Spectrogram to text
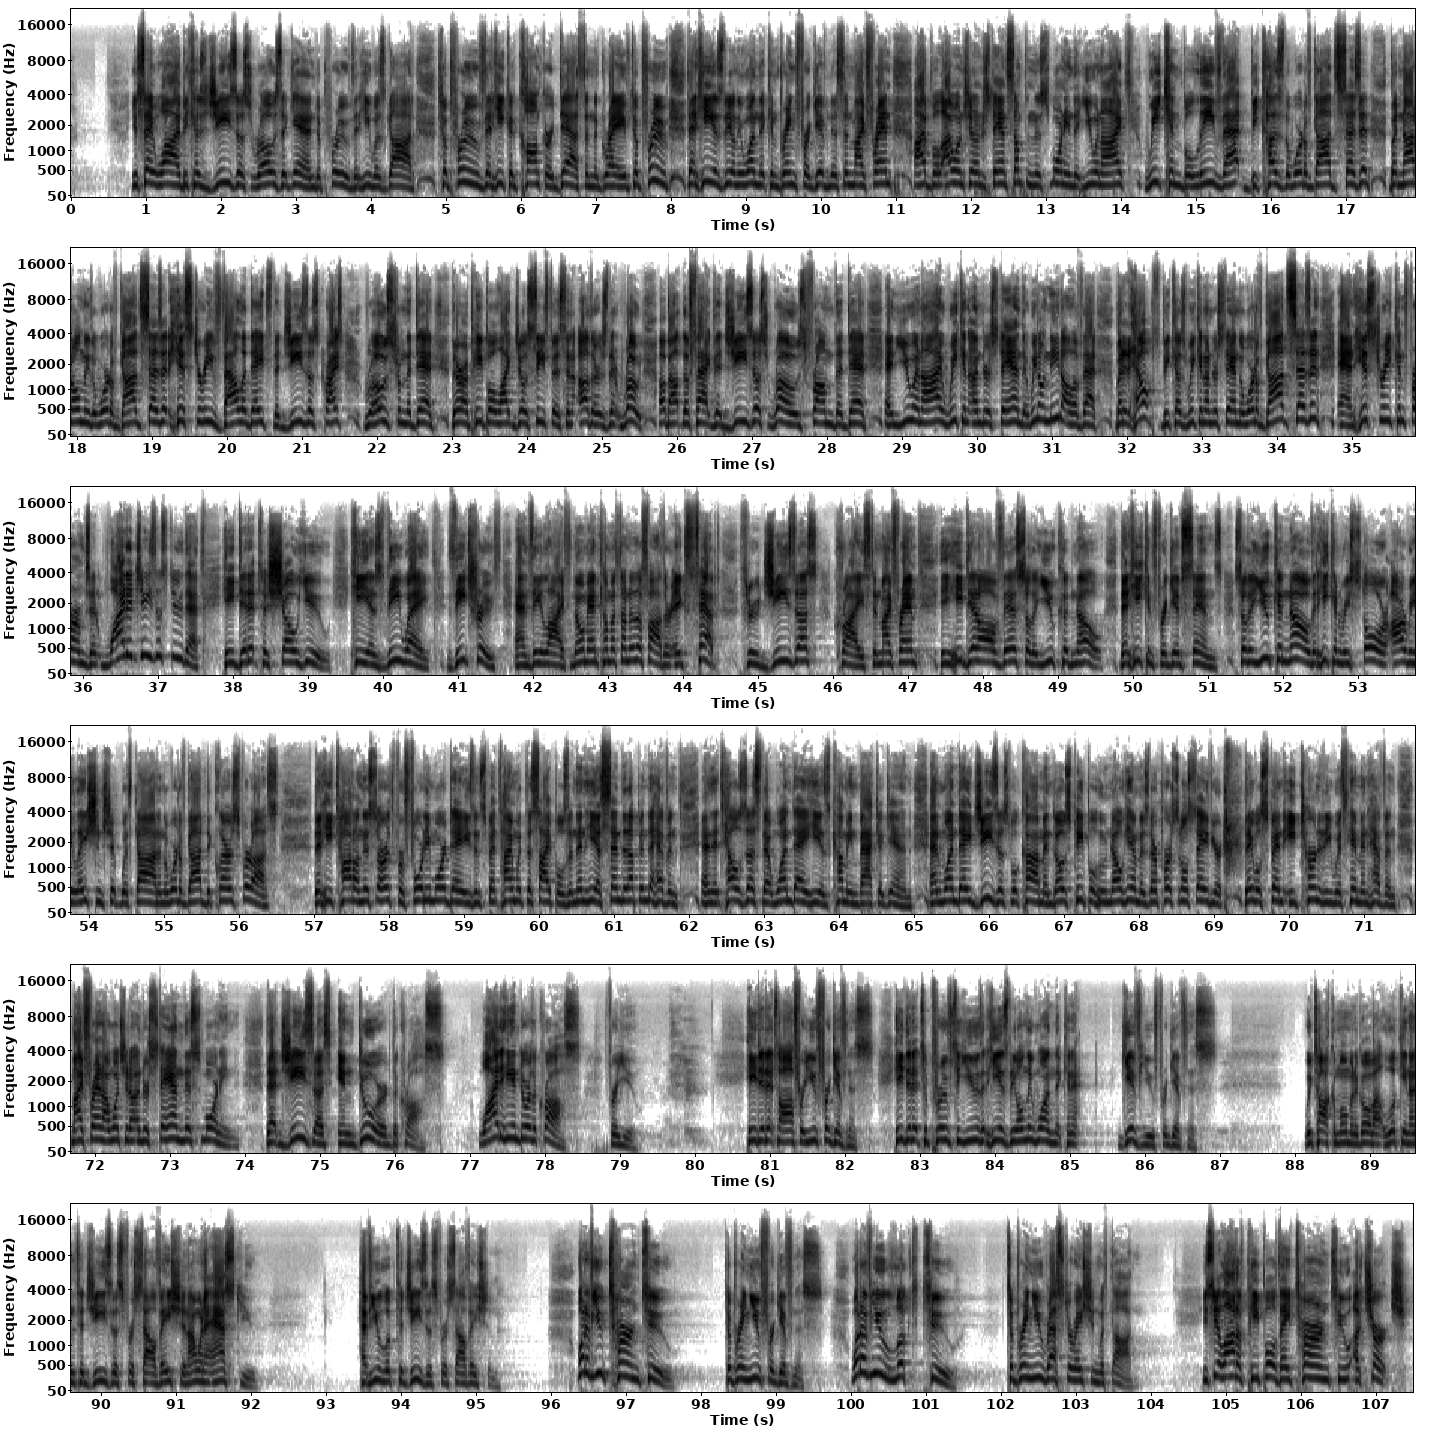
You say, why? Because Jesus rose again to prove that he was God, to prove that he could conquer death and the grave, to prove that he is the only one that can bring forgiveness. And my friend, I, I want you to understand something this morning that you and I, we can believe that because the Word of God says it, but not only the Word of God says it, history validates that Jesus Christ rose from the dead. There are people like Josephus and others that wrote about the fact that Jesus rose from the dead. And you and I, we can understand that we don't need all of that, but it helps because we can understand the Word of God says it and history confirms it. Why did Jesus do that? He did it to show you He is the way, the truth, and the life. No man cometh unto the Father except through Jesus Christ. And my friend, he, he did all of this so that you could know that He can forgive sins, so that you can know that He can restore our relationship with God. And the Word of God declares for us that he taught on this earth for 40 more days and spent time with disciples, and then he ascended up into heaven. And it tells us that one day he is coming back again. And one day Jesus will come, and those people who know him as their personal Savior, they will spend eternity with him in heaven. My friend, I want you to understand this morning that Jesus endured the cross. Why did he endure the cross? For you. He did it to offer you forgiveness. He did it to prove to you that He is the only one that can give you forgiveness. We talked a moment ago about looking unto Jesus for salvation. I want to ask you have you looked to Jesus for salvation? What have you turned to to bring you forgiveness? What have you looked to to bring you restoration with God? You see, a lot of people, they turn to a church.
